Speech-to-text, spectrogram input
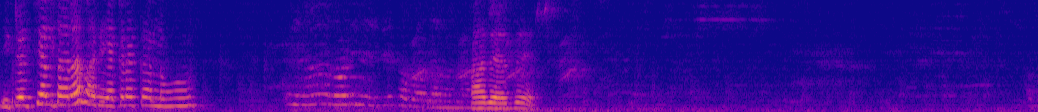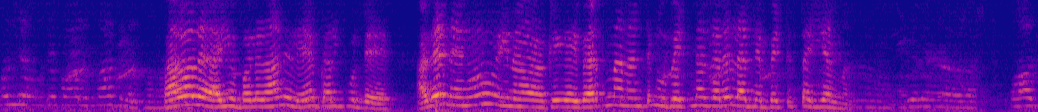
ఇటు వచ్చి వెళ్తారా మరి? ఎక్కడెక్కాలి నువ్వు? అదే అదే. పర్వాలేదు పర్వాలే అయ్యో భలే దాని ఏం కలుపుకుంటే. అదే నేను ఈయనకి పెడుతున్నానంటే నువ్వు పెట్టినా సరే లేదు నేను పెట్టిస్తా అయ్యన్న పాలు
